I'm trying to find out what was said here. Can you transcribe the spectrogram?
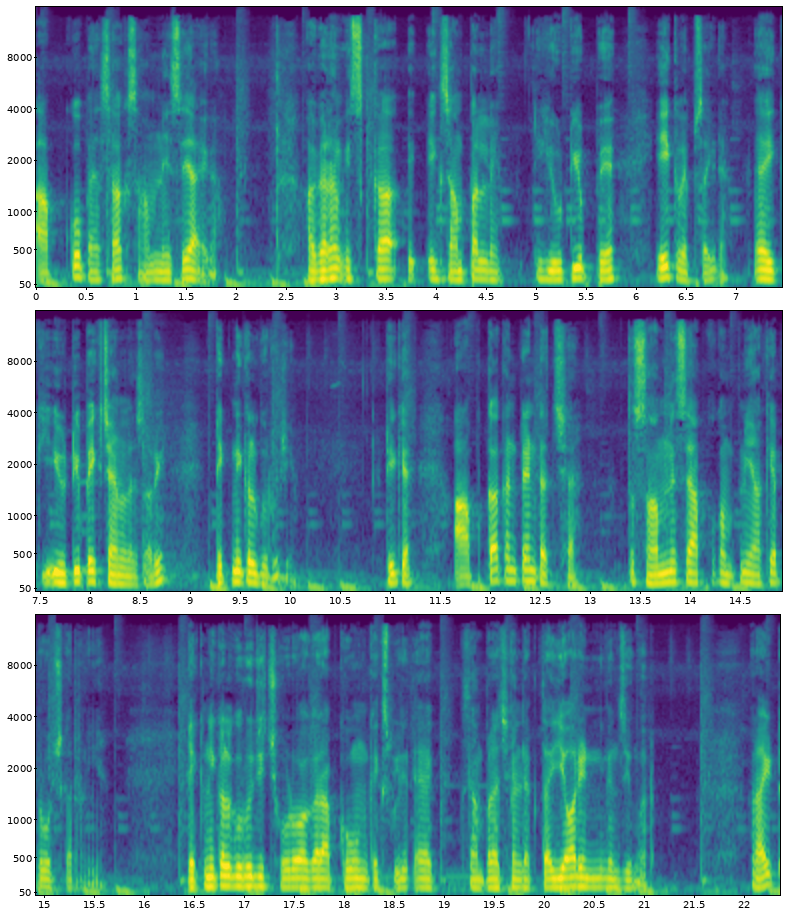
आपको पैसा सामने से आएगा। अगर हम इसका एग्ज़ाम्पल लें यूट्यूब पे एक वेबसाइट है, एक यूट्यूब पे एक चैनल है सॉरी टेक्निकल गुरु जी ठीक है? आपका कंटेंट अच्छा है तो सामने से आपको कंपनी आके अप्रोच कर रही है। टेक्निकल गुरु जी छोड़ो, अगर आपको उनका एक्सपीरियंस एग्ज़ाम्पल अच्छा नहीं लगता योर इंडियन कंज्यूमर राइट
